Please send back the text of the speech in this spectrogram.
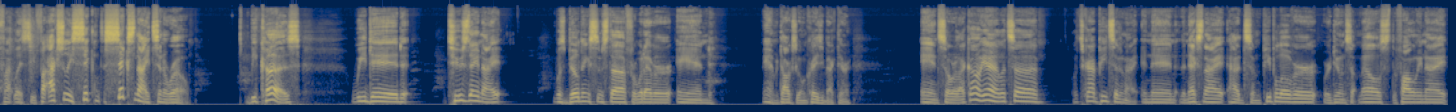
fi- let's see. Fi- actually, six six nights in a row, because we did Tuesday night was building some stuff or whatever, and man, my dog's going crazy back there. And so we're like, oh yeah, let's uh let's grab pizza tonight. And then the next night had some people over. We're doing something else. The following night,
